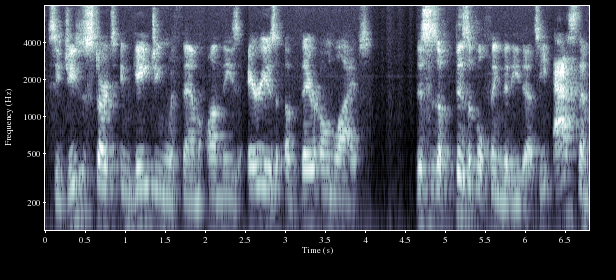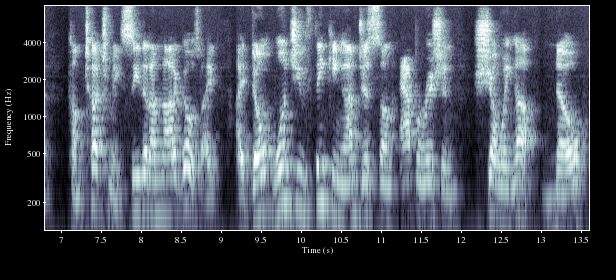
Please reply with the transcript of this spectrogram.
See, Jesus starts engaging with them on these areas of their own lives. This is a physical thing that he does. He asks them, Come touch me. See that I'm not a ghost. I, I don't want you thinking I'm just some apparition showing up. No,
